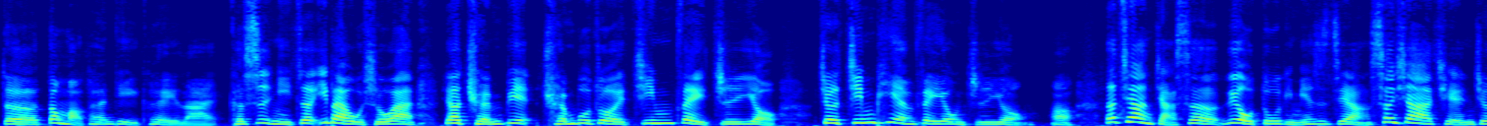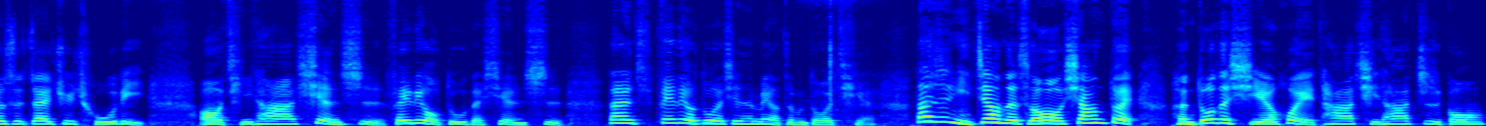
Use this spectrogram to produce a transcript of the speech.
的动保团体可以来，可是你这一百五十万要全变全部作为经费之用，就晶片费用之用啊。那这样假设六都里面是这样，剩下的钱就是再去处理哦其他县市非六都的县市，但是非六都的县市没有这么多钱。但是你这样的时候，相对很多的协会，它其他职工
